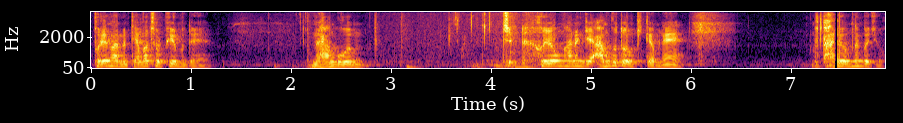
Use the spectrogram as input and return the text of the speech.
불행하면 대마초를 피우면 돼. 근데 한국은 허용하는 게 아무것도 없기 때문에 뭐 답이 없는 거죠.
